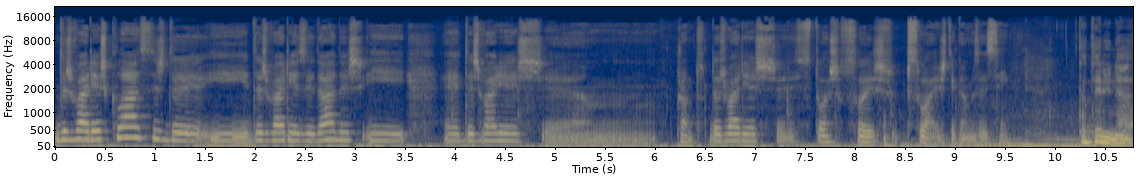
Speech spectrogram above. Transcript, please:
das várias classes de, e das várias idades e eh, das várias. Eh, pronto, das várias situações pessoais, digamos assim. Catarina,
